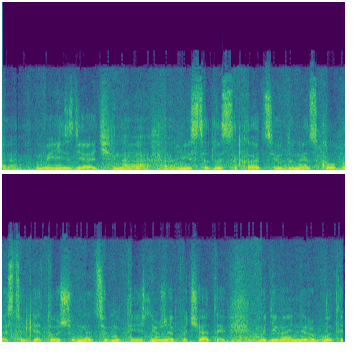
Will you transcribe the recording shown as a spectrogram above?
е, виїздять на місце дислокації в Донецьку область для того, щоб на цьому тижні вже почати будівельні роботи.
